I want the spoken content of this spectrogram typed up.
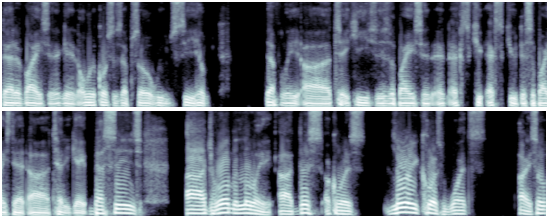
that advice. And again, over the course of this episode, we will see him definitely uh, take heed to his advice and, and execute execute this advice that uh, Teddy gave. Best scenes, uh, Jerome and Louie. Uh, this, of course, Louie, of course, wants. All right, so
